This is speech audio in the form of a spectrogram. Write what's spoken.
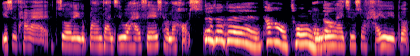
也是他来做了一个拌饭，结果还非常的好吃。对对对，他好聪明嗯，另外就是还有一个，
